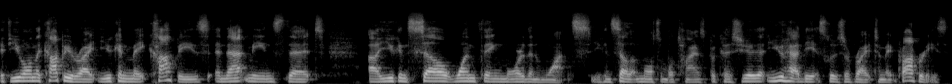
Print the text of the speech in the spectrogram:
If you own the copyright, you can make copies, and that means that uh, you can sell one thing more than once. You can sell it multiple times because you you had the exclusive right to make properties,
